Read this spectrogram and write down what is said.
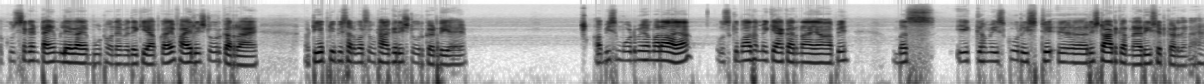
कुछ सेकंड टाइम लेगा ये बूट होने में। देखिए आपका ये फ़ाइल रिस्टोर कर रहा है। टी एफ़ सर्वर से उठा के रिस्टोर कर दिया है। अब इस मोड में हमारा आया। उसके बाद हमें क्या करना है यहाँ पे? बस एक हमें इसको रिस्टार्ट करना है रीसेट कर देना है।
